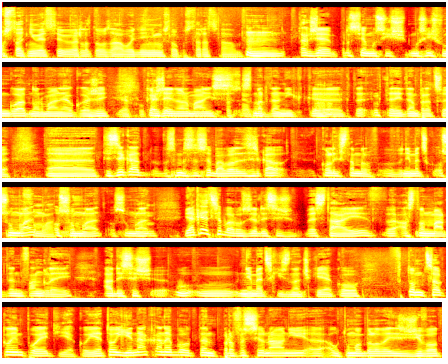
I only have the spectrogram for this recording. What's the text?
ostatní věci vedle toho závodění musel postarat sám. Mm, takže prostě musíš, musíš fungovat normálně jako každý, Jako každý normální smrtelník, k- který tam pracuje. Uh, ty jsi říkal, jsme se se bavili, ty jsi říkal, kolik jsi tam byl v Německu? 8 let? Osm let, 8 no. let, 8 let. Jaký je třeba rozdíl, když jsi ve stáji v Aston Martin v Anglii a když jsi u, u německé značky, jako v tom celkovém pojetí, jako je to jinak, anebo ten profesionální eh, automobilový život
